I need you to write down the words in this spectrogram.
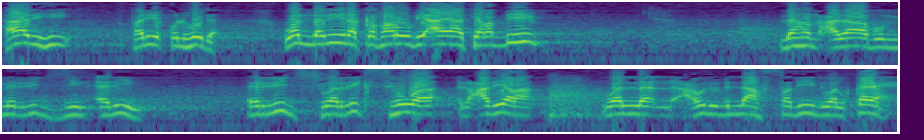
هذه طريق الهدى والذين كفروا بآيات ربهم لهم عذاب من رجز أليم. الرجس والركس هو العذيرة والأعوذ بالله الصديد والقيح.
